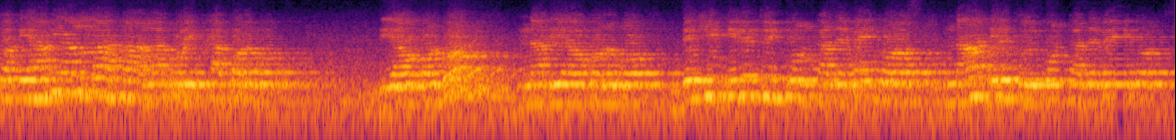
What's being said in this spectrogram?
তোকে আমি আল্লাহ তাআলা পরীক্ষা করব। দিয়াও করব, না দিয়াও করব। দেখি দিলে তুই কোন কাজে ব্যয় করস, না দিলে তুই কোন কাজে ব্যয় করস।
